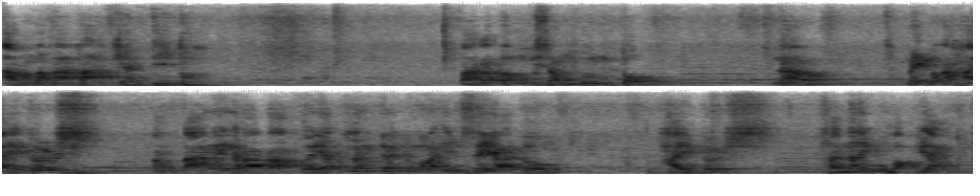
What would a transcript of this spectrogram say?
ang makakaakyat dito. Para bang isang bundok na may mga hikers, ang tanging nakakaakyat lang dyan yung mga ensayadong hikers. Sanay umakyat.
